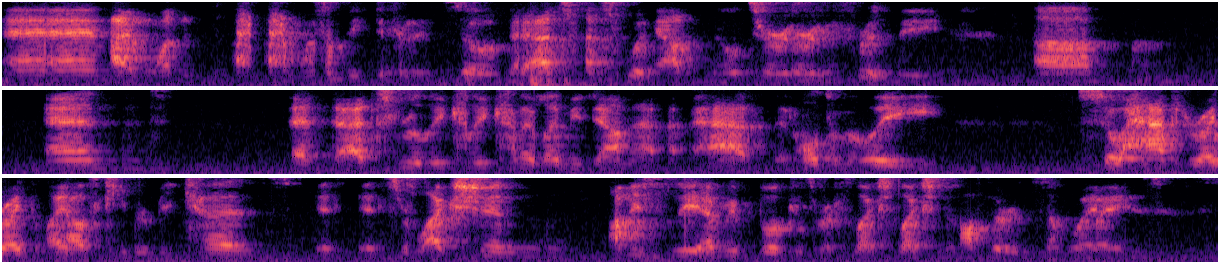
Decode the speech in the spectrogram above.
And I wanted, I, wanted something different. And so that's, that's what out in the military afforded me. Um, and, and that's really kind of led me down that path. And ultimately, so happy to write, write The Lighthouse Keeper because it, it's reflection. Obviously, every book is a reflection, reflection of author in some ways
